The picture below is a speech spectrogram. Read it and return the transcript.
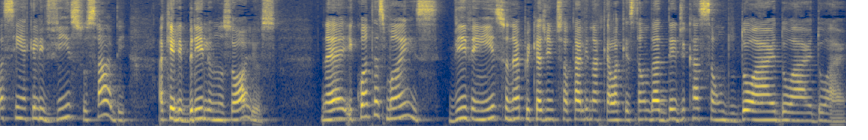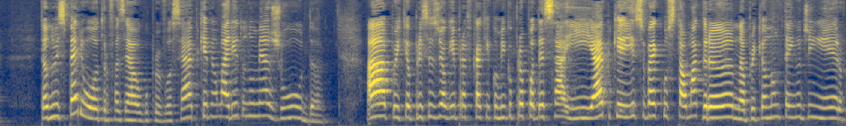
assim aquele vício, sabe? Aquele brilho nos olhos, né? E quantas mães vivem isso, né? Porque a gente só tá ali naquela questão da dedicação, do doar, doar, doar. Então não espere o outro fazer algo por você. Ah, porque meu marido não me ajuda. Ah, porque eu preciso de alguém para ficar aqui comigo para eu poder sair. Ah, porque isso vai custar uma grana, porque eu não tenho dinheiro.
